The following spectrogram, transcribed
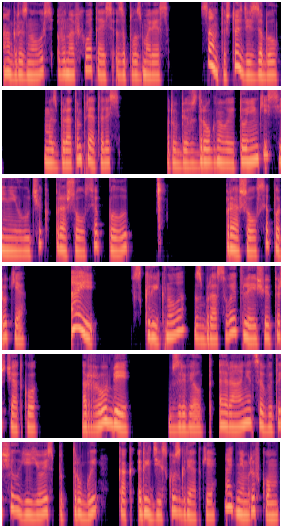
Огрызнулась, вновь хватаясь за плазморез. «Сам-то что здесь забыл?» Мы с братом прятались. Руби вздрогнула, и тоненький синий лучик прошелся по... прошелся по руке. «Ай!» — вскрикнула, сбрасывая тлеющую перчатку. «Руби!» — взревел эранец и вытащил ее из-под трубы, как редиску с грядки, одним рывком.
